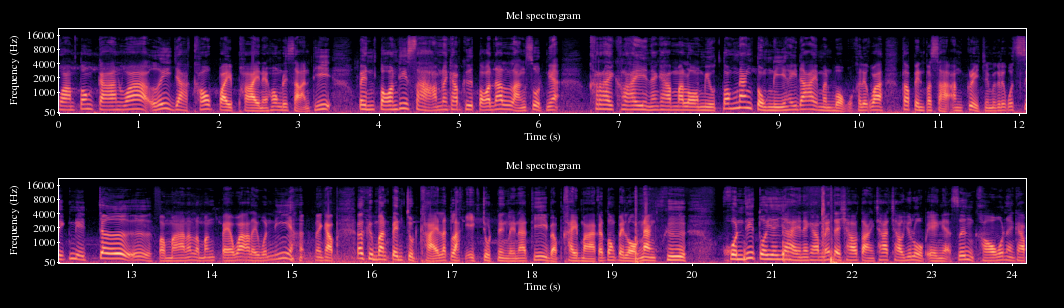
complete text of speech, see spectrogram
ความต้องการว่า เอ้ยอยากเข้าไปภายในห้องโดยสารที่เป็นตอนที่3นะครับคือตอนด้านหลังสุดเนี่ย ใครๆนะครับมาลองมิวต้องนั่งตรงนี้ให้ได้มันบอกว่าเขาเรียกว่าถ้าเป็นภาษาอังกฤษใช่ไหมเขาเรียกว่า signature ประมาณนั้นละมั้งแปลว่าอะไรวันนี้นะครับก็คือมันเป็นจุดขายหลักๆ อีกจุดหนึ่งเลยนะที่แบบใครมาก็ต้องไปลองนั่งคือคนที่ตัวใหญ่ๆนะครับแม้แต่ชาวต่างชาติชาวยุโรปเองเนี่ยซึ่งเขานะครับ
